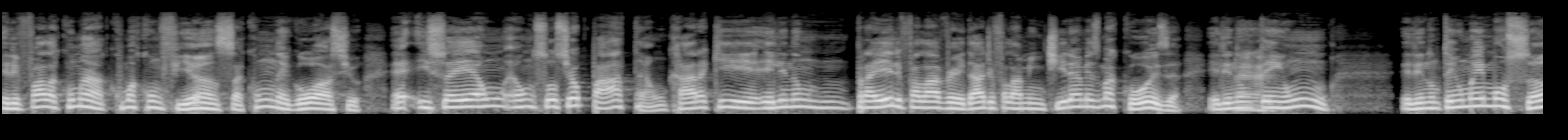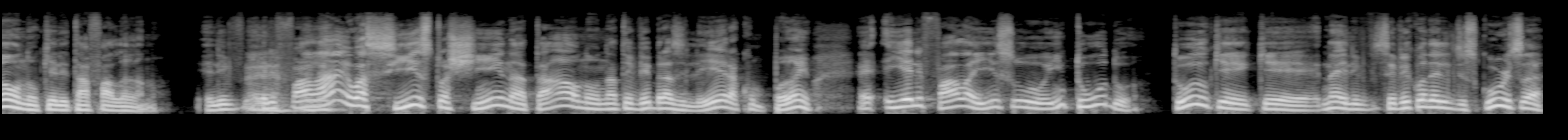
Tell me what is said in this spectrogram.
Ele fala com uma, com uma confiança, com um negócio. É, isso aí é um, é um sociopata, um cara que ele não, Pra ele falar a verdade ou falar mentira é a mesma coisa. Ele não É. tem um, ele não tem uma emoção no que ele tá falando. Ele, É, ele fala, é- ah, eu assisto a China, tal, no- na TV brasileira, acompanho. É, e ele fala isso em tudo. Tudo que, que né, ele, você vê quando ele discursa,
